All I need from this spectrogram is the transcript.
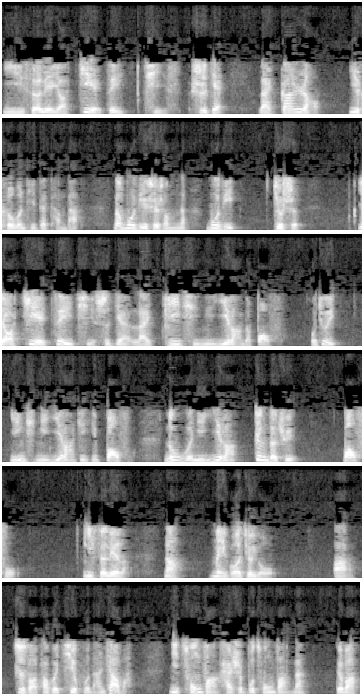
以色列要借这起事件来干扰伊核问题的谈判。那目的是什么呢？目的就是要借这起事件来激起你伊朗的报复。我就引起你伊朗进行报复。如果你伊朗真的去报复以色列了，那美国就有啊。至少他会骑虎难下吧？你重返还是不重返呢？对吧？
